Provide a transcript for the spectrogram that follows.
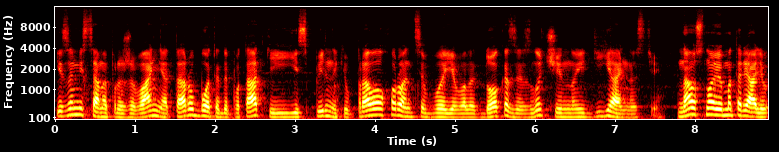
і за місцями проживання та роботи депутатки і її спільників правоохоронці виявили докази злочинної діяльності. На основі матеріалів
